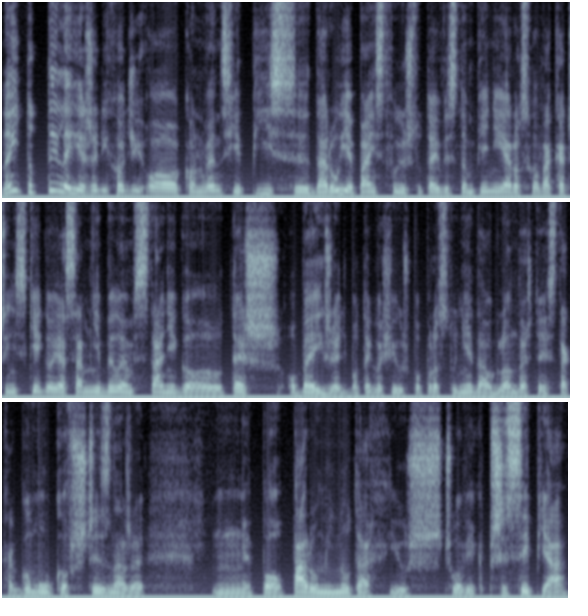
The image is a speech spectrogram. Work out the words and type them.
No i to tyle, jeżeli chodzi o konwencję PiS. Daruję Państwu już tutaj wystąpienie Jarosława Kaczyńskiego. Ja sam nie byłem w stanie go też obejrzeć, bo tego się już po prostu nie da oglądać. To jest taka gomułkowszczyzna, że mm, po paru minutach już człowiek przysypia.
